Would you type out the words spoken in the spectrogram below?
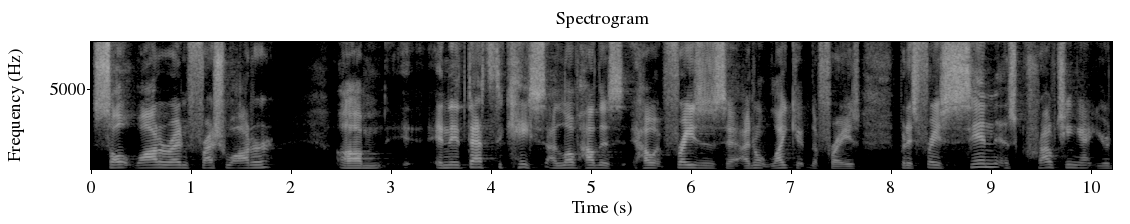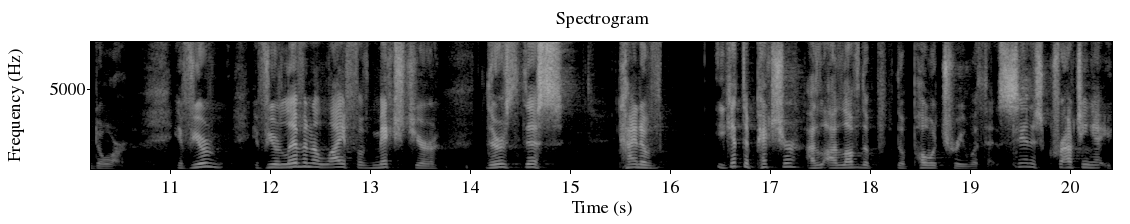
salt water and fresh water? Um, and if that's the case, I love how this how it phrases it. I don't like it the phrase, but it's phrased sin is crouching at your door. If you're if you're living a life of mixture, there's this kind of you get the picture? I, I, love the, the poetry with it. Sin is crouching at you,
